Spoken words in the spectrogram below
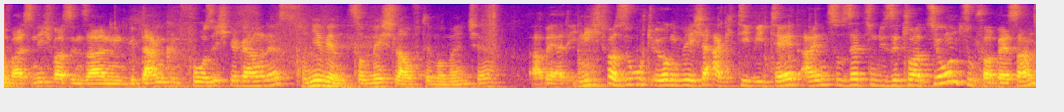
ich weiß nicht, was in seinen Gedanken vor sich gegangen ist, to nie wiem, co myślał w tym momencie, aber er hat nicht versucht, irgendwelche Aktivität einzusetzen, um die Situation zu verbessern,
